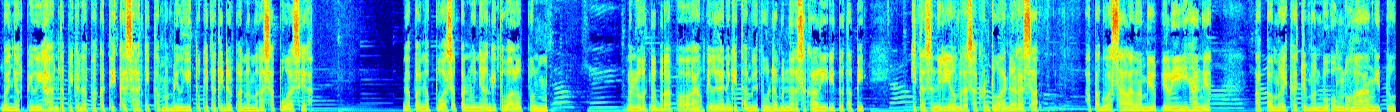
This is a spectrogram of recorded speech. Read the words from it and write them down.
banyak pilihan, tapi kenapa ketika saat kita memilih itu kita tidak pernah merasa puas ya? Gak pernah puas sepenuhnya gitu. Walaupun menurut beberapa orang pilihan yang kita ambil itu udah benar sekali gitu, tapi kita sendiri yang merasakan tuh ada rasa apa gue salah ngambil pilihan ya apa mereka cuman bohong doang gitu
